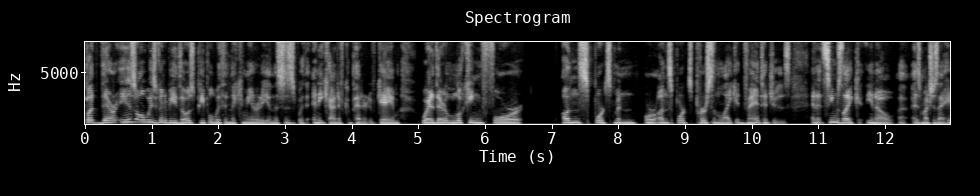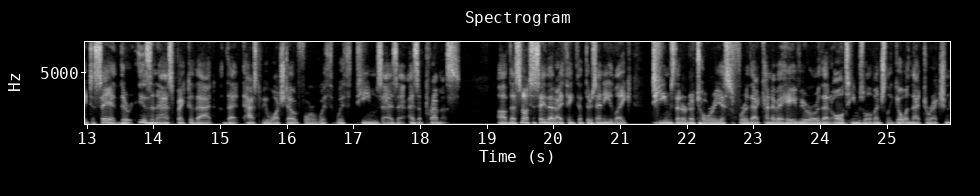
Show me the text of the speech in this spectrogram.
but there is always going to be those people within the community and this is with any kind of competitive game where they're looking for unsportsman or unsportsperson like advantages. And it seems like you know uh, as much as i hate to say it there is an aspect of that that has to be watched out for with with teams as a as a premise. Uh, that's not to say that i think that there's any like teams that are notorious for that kind of behavior or that all teams will eventually go in that direction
